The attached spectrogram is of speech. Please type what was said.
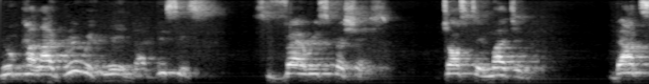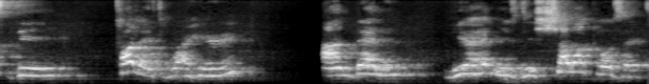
you can agree with me that this is very special. Just imagine. That's the toilet right here. And then here is the shower closet.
